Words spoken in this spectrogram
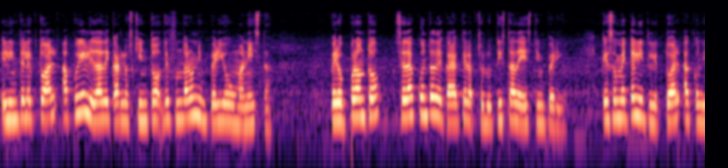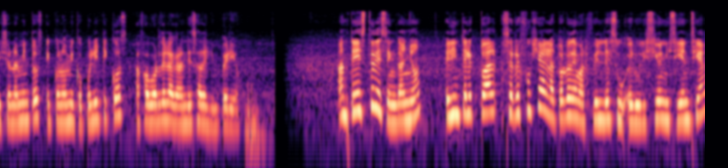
el intelectual apoya la idea de Carlos V de fundar un imperio humanista, pero pronto se da cuenta del carácter absolutista de este imperio, que somete al intelectual a condicionamientos económico-políticos a favor de la grandeza del imperio. Ante este desengaño, el intelectual se refugia en la torre de marfil de su erudición y ciencia.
